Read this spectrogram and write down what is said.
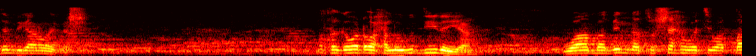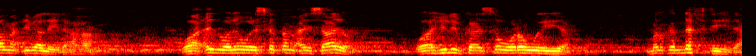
dembigaana way gashay marka gabadha waxaa loogu diidayaa waa madinatu shahwati waadamaci baa la yidhaahaa. Waa cid waliba iska damcaysaayo waa hilibkaa iska waran weeyaan marka nafteeda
